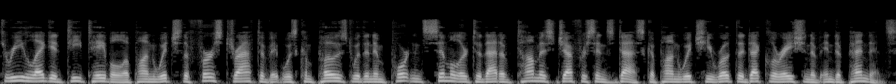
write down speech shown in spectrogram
three-legged tea table upon which the first draft of it was composed with an importance similar to that of Thomas Jefferson's desk upon which he wrote the Declaration of Independence.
